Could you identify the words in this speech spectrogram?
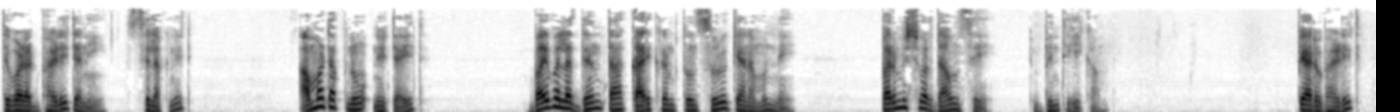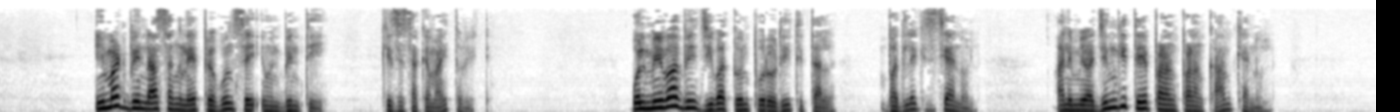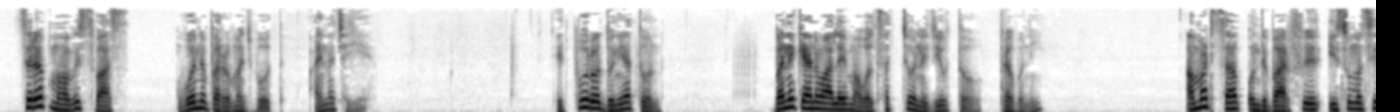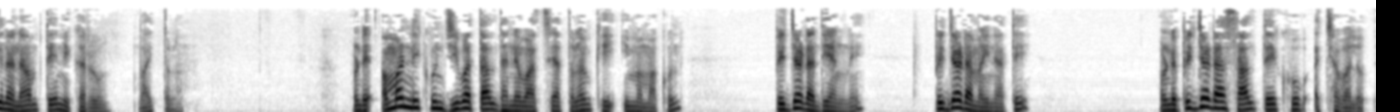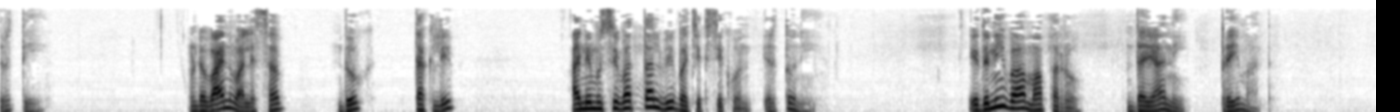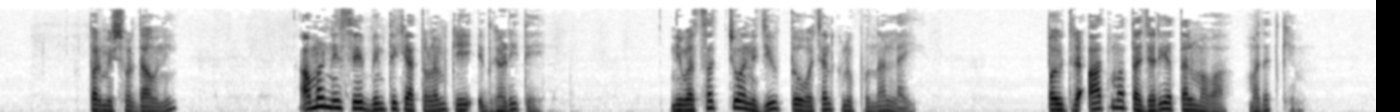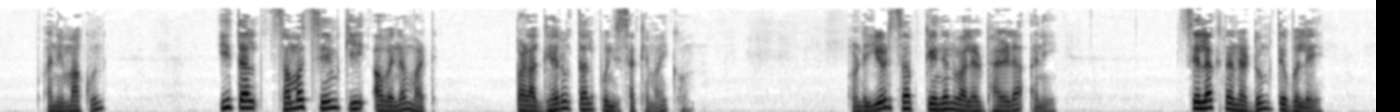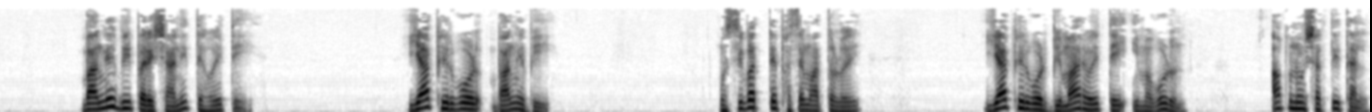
ते वड़ट भाड़ी टनी सिलकनिट अमट अपनो निटाइत बाइबल अध्ययन ता कार्यक्रम तुन शुरू क्या न मुन्ने परमेश्वर दाउन से बिनती की काम। प्यारो भाड़िट, इमट भी ना संग ने प्रभुन से इवन बिनती किसी सके माई तोड़िट उलमीवा भी जीवातून पुरो रीति तल बदले किसी स्यानुल आणि मीवा ज़िंदगी ते पळंग पळंग काम क्यानुल सिर्फ़ महाविश्वास वोने पर मज़बूत आना चाहिए। इत पूरो दुनियातून बने क्यान वाले मावल सच्चो ने जीव तो प्रभु नी। अमट सब उन बार फिर यीशु मसीह नाम ते निकरू, वाई तुलम। अमर निकुन जीवताल धन्यवाद से तुलम की इमामाकुन, पिज्जाडा दियांग ने पिज्जाडा महीना ते उंडे पिज्जाडा साल ते खूब अच्छा वालो इरती उंडे वाइन वाले सब, दुख, तकलीफ़ आणि मुसीबतल भी बचिक सिकून इरतो नी इदनी वा मा दयानी, प्रेमांत। परमेश्वर दावनी अमरनी से बिनती क्या तुलम की इदघड़ी ते निवा सच्चो आणि जीवतो वचन कनु पुनान लाई पवित्र आत्मा ता ज़रिया तल मवा मदद किम। आणि माकुन, ई तल समझ सेम की अवे न मट पड़ा घेरो तल पुंज सके माई को उंडे येड सब केंजन वाले भाईड़ा अनि सिलक न नडुम ते बोले, बांगे भी परेशानी ते होए ते। या फिर वोड़ बांगे भी, मुसीबत ते फसे मातोड़ होए या फिर वोड़ बीमार होए ते इमा वोड़ुन। अपनो शक्ति तल।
